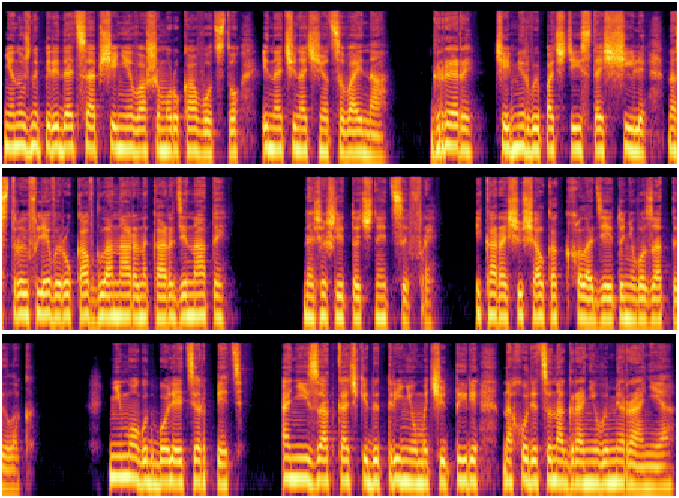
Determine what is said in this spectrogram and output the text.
Мне нужно передать сообщение вашему руководству, иначе начнется война. Греры, чей мир вы почти истощили, настроив левый рукав Глонара на координаты. Дальше шли точные цифры. И Кар ощущал, как холодеет у него затылок. Не могут более терпеть. Они из-за откачки Детриниума-4 находятся на грани вымирания.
